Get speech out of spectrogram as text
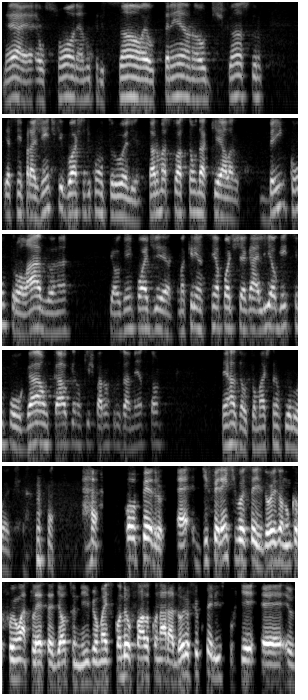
né, é, é o sono, é a nutrição, é o treino, é o descanso, tudo. E assim, para gente que gosta de controle, estar tá numa situação daquela bem controlável, né? Que alguém pode, uma criancinha pode chegar ali, alguém se empolgar, um carro que não quis parar no cruzamento. Então, tem razão, estou mais tranquilo hoje. Ô Pedro, é, diferente de vocês dois, eu nunca fui um atleta de alto nível, mas quando eu falo com nadador, eu fico feliz, porque é, eu,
